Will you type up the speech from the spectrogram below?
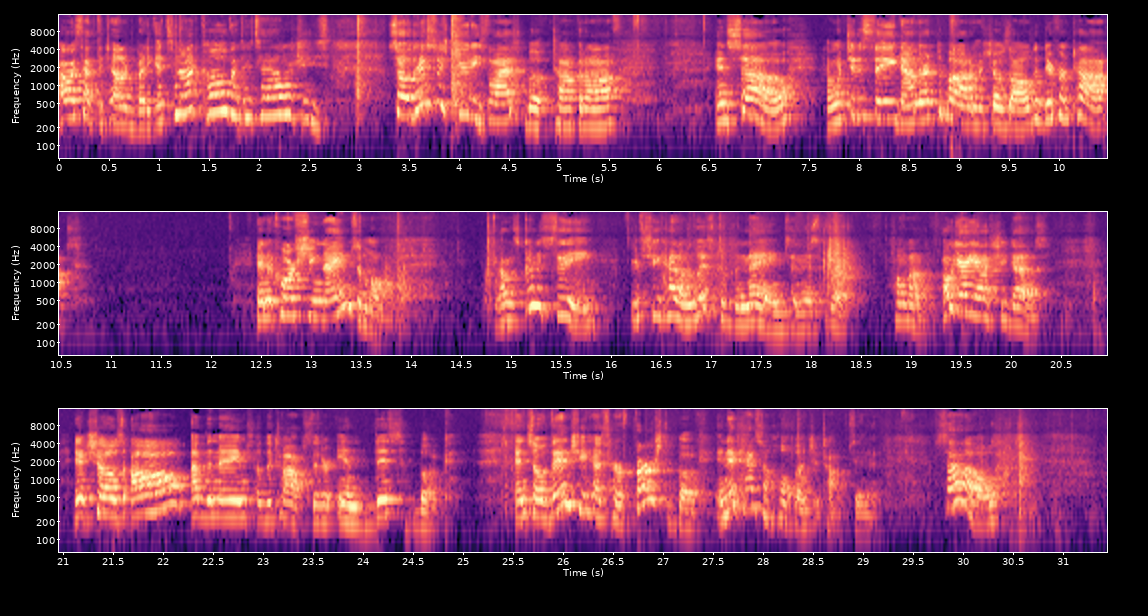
I always have to tell everybody, it's not COVID, it's allergies. So this is Judy's last book, Top It Off. And so, I want you to see down there at the bottom, it shows all the different tops. And of course, she names them all. I was going to see if she had a list of the names in this book. Hold on. Oh, yeah, yeah, she does. It shows all of the names of the tops that are in this book. And so then she has her first book, and it has a whole bunch of tops in it. So,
